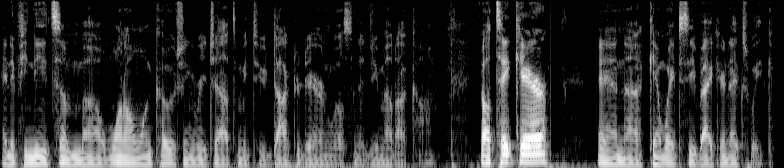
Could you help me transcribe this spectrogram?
and if you need some one on one coaching, reach out to me to drdarrenwilson at gmail.com. Y'all take care and uh, can't wait to see you back here next week.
